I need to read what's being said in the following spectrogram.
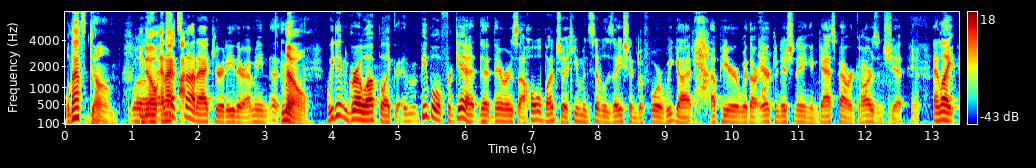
Well, that's dumb. you know, and, I, that's I not accurate either. I mean, uh, look, No. We didn't grow up like people forget that there was a whole bunch of human civilization before we got up here with our air conditioning and gas powered cars and shit. Yeah. And like,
